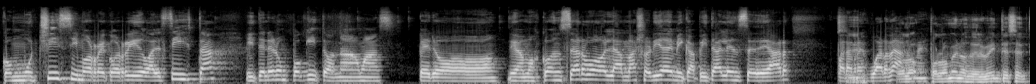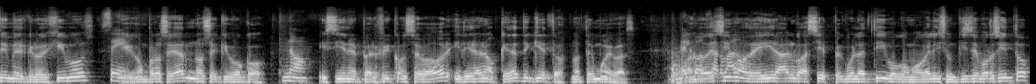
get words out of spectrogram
con muchísimo recorrido alcista y tener un poquito nada más. Pero, digamos, conservo la mayoría de mi capital en CDR para Sí. resguardarme. Por lo, por lo menos del 20 de septiembre que lo dijimos, Sí. que compró CEDAR no se equivocó. No. Y si tiene perfil conservador y dirá, no, quédate quieto, no te muevas. Cuando decimos de ir a algo así especulativo como Galicia, un 15%,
